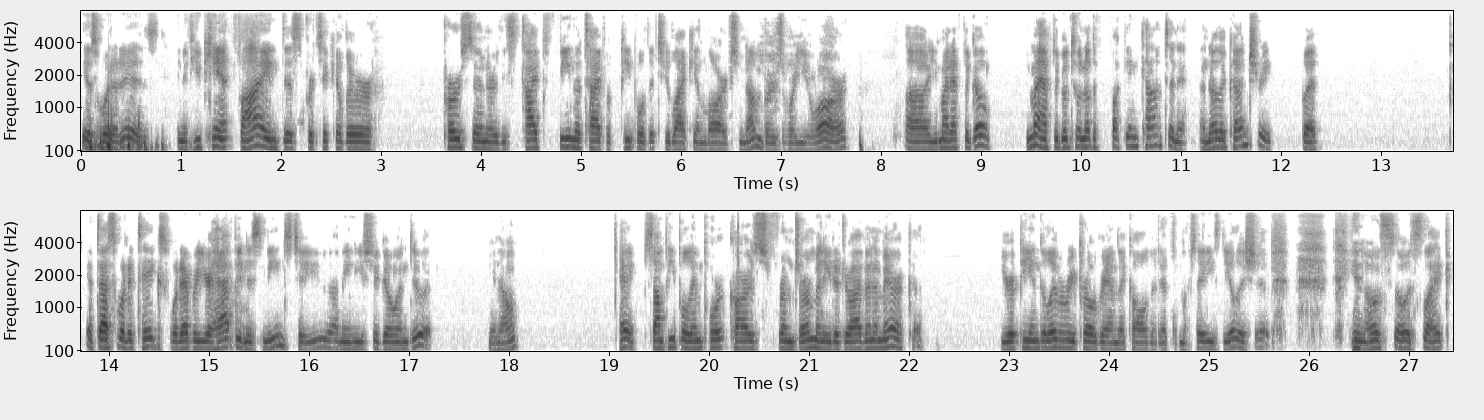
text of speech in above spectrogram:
is what it is? And if you can't find this particular person or this type phenotype of people that you like in large numbers where you are, uh, you might have to go. You might have to go to another fucking continent, another country. But if that's what it takes, whatever your happiness means to you, I mean, you should go and do it. You know? Hey, some people import cars from Germany to drive in America. European delivery program, they called it at the Mercedes dealership. you know, so it's like,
